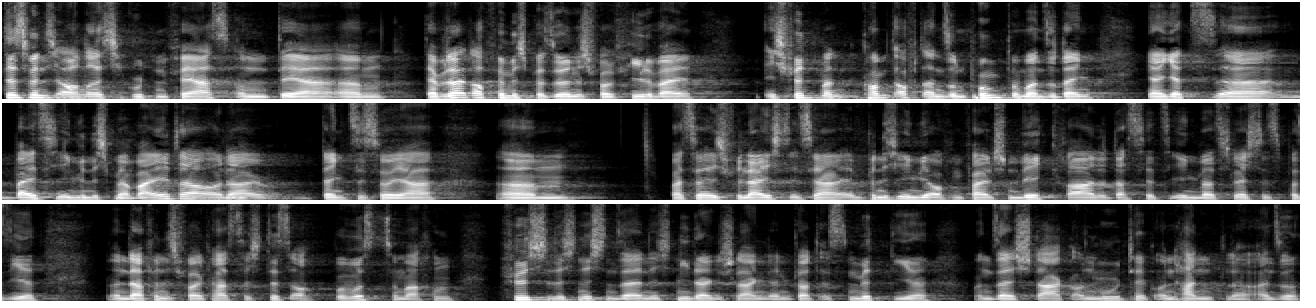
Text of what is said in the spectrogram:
Das finde ich auch einen richtig guten Vers und der, ähm, der bedeutet auch für mich persönlich voll viel, weil ich finde, man kommt oft an so einen Punkt, wo man so denkt, ja, jetzt äh, weiß ich irgendwie nicht mehr weiter oder denkt sich so, ja, ähm, was weiß ich, vielleicht ist ja, bin ich irgendwie auf dem falschen Weg gerade, dass jetzt irgendwas Schlechtes passiert. Und da finde ich voll krass, sich das auch bewusst zu machen. Fürchte dich nicht und sei nicht niedergeschlagen, denn Gott ist mit dir und sei stark und mutig und handle. Also,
